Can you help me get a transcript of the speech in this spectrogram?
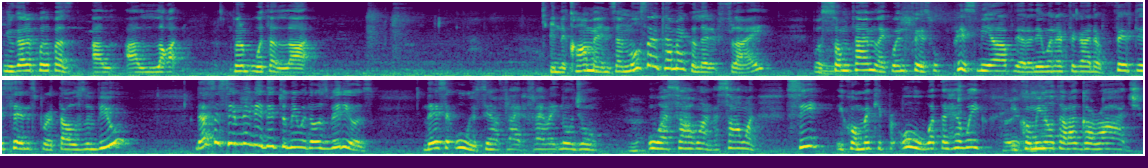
you gotta put up a, a, a lot, put up with a lot in the comments, and most of the time I could let it fly. But mm. sometimes, like when Facebook pissed me off the other day when I figured out 50 cents per thousand view, that's the same thing they did to me with those videos. They say, "Oh, you see how fly the fly right now, Joe? Oh, I saw one. I saw one. See, you can make it. Oh, what the hell? Wait, you coming out of a garage.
